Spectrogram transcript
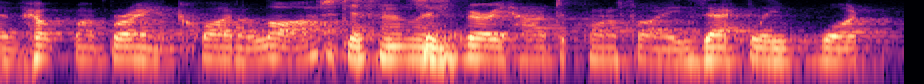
have helped my brain quite a lot. Definitely. It's just very hard to quantify exactly what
